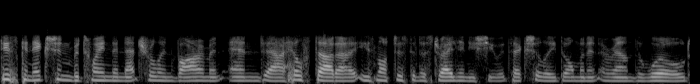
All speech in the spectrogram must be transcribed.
disconnection between the natural environment and our health data is not just an Australian issue, it's actually dominant around the world.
